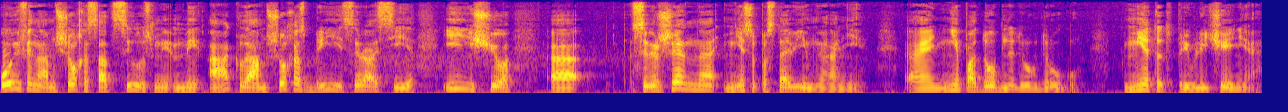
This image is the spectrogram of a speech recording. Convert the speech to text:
ойфен амшохас ацилус миак амшохас брии Россия. И еще совершенно несопоставимы они, э, не подобны друг другу. Метод привлечения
